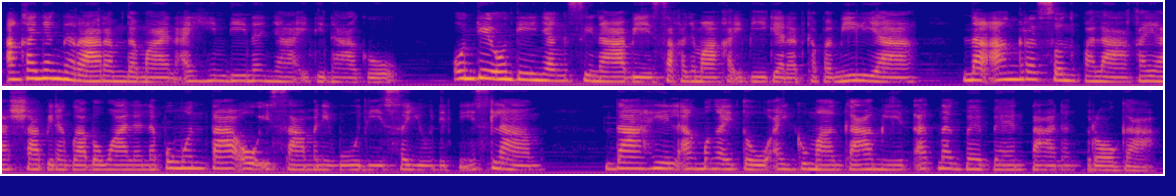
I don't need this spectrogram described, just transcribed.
Ang kanyang nararamdaman ay hindi na niya itinago. Unti-unti niyang sinabi sa kanyang mga kaibigan at kapamilya na ang rason pala kaya siya pinagbabawalan na pumunta o isama ni Woody sa unit ni Islam dahil ang mga ito ay gumagamit at nagbebenta ng droga.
